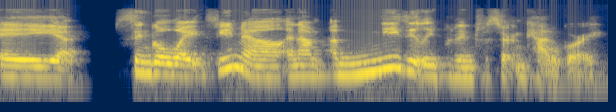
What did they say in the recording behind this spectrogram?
a single white female and I'm immediately put into a certain category.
